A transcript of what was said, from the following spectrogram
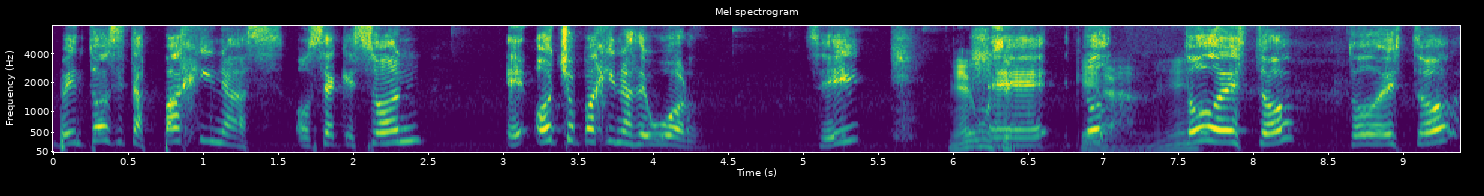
¿Ven todas estas páginas? O sea que son eh, ocho páginas de Word. ¿Sí? Mirá cómo. Eh, Qué to- grande, eh. Todo esto, todo esto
